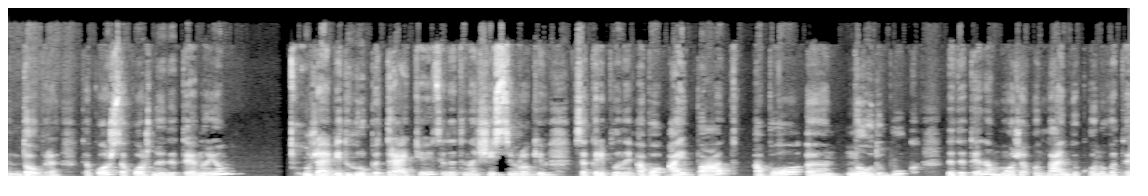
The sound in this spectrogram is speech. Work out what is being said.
добре. Також за кожною дитиною. Уже від групи третьої, це дитина 6-7 років, закріплений або iPad, або е, ноутбук, де дитина може онлайн виконувати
